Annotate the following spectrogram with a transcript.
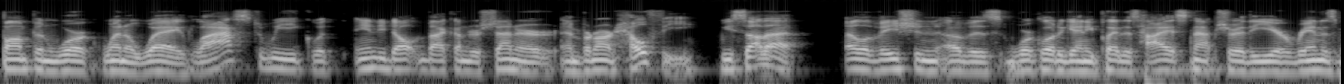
bump in work went away. Last week, with Andy Dalton back under center and Bernard healthy, we saw that elevation of his workload again. He played his highest snap share of the year, ran his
